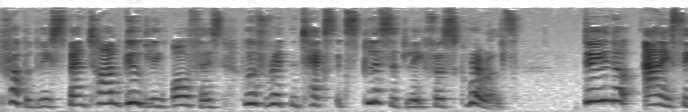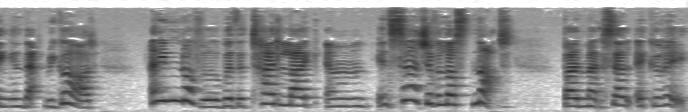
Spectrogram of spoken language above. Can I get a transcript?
probably spend time googling authors who have written texts explicitly for squirrels. Do you know anything in that regard? Any novel with a title like um, In Search of a Lost Nut by Marcel Ecuré?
